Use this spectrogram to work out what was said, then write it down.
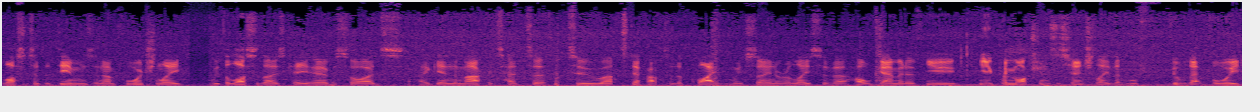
loss to the dims. And unfortunately, with the loss of those key herbicides, again the market's had to to uh, step up to the plate, and we've seen a release of a whole gamut of new new prem options essentially that will fill that void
